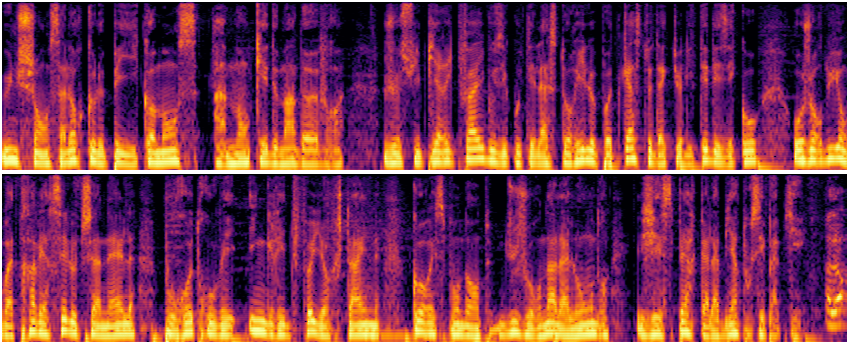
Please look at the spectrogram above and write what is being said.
Une chance alors que le pays commence à manquer de main-d'œuvre. Je suis Pierrick Fay, vous écoutez La Story, le podcast d'actualité des échos. Aujourd'hui, on va traverser le Channel pour retrouver Ingrid Feuerstein, correspondante du journal à Londres. J'espère qu'elle a bien tous ses papiers. Alors,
